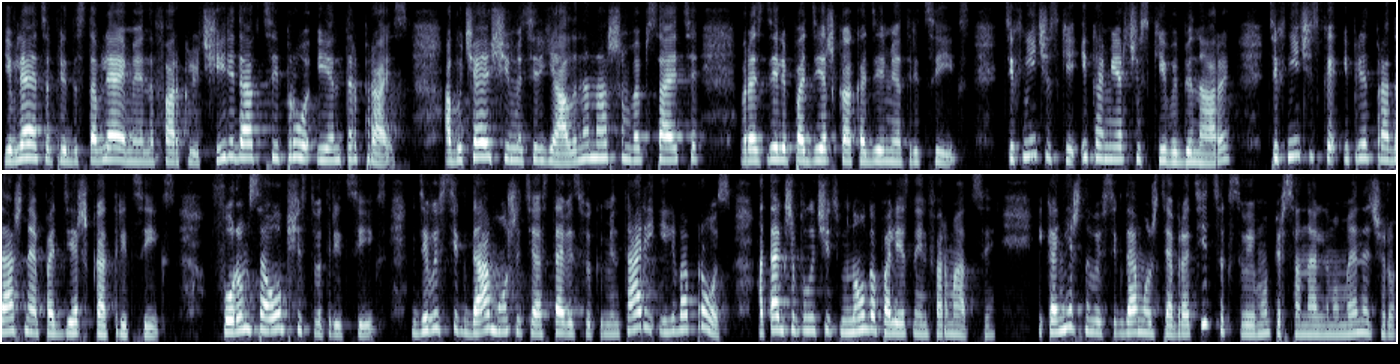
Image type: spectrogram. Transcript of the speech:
являются предоставляемые NFR-ключи редакции Pro и Enterprise, обучающие материалы на нашем веб-сайте в разделе «Поддержка Академия 3CX», технические и коммерческие вебинары, техническая и предпродажная поддержка от 3CX, форум сообщества 3CX, где вы всегда можете оставить свой комментарий или вопрос, а также получить много полезной информации. И, конечно, вы всегда можете обратиться к своему персональному менеджеру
